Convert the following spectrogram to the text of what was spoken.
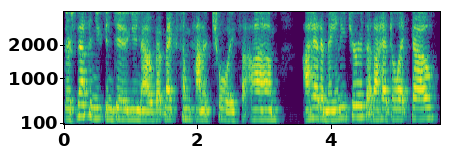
There's nothing you can do, you know, but make some kind of choice. Um, I had a manager that I had to let go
